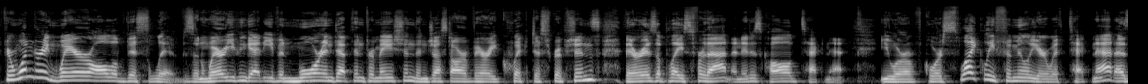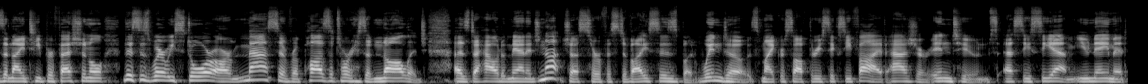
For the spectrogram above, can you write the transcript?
If you're wondering where all of this lives and where you can get even more in-depth information than just our very quick descriptions, there is a place for that, and it is called TechNet. You are, of course, likely familiar with TechNet. As an IT professional, this is where we store our massive repositories of knowledge as to how to manage not just Surface devices, but Windows, Microsoft 365, Azure, Intune, SCCM, you name it.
